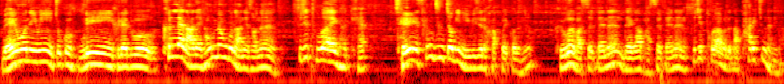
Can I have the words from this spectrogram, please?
맹호님이 조금 우리 그래도 클랜 안에 혁명군 안에서는 후지토라의 제일 상징적인 이미지를 갖고 있거든요. 그걸 봤을 때는 내가 봤을 때는 후지토라 그래 난 8위쯤 된다.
